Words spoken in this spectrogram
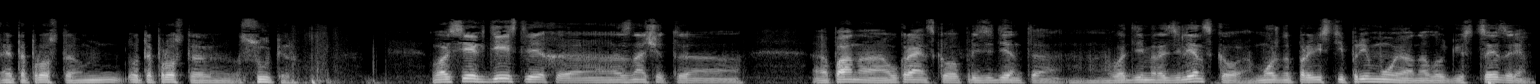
это просто, это просто супер. Во всех действиях, э, значит, э, пана украинского президента Владимира Зеленского можно провести прямую аналогию с Цезарем.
